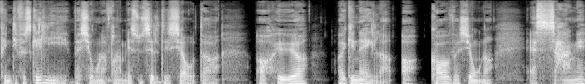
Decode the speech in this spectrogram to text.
finde de forskellige versioner frem. Jeg synes selv, det er sjovt at, at høre originaler og coverversioner af sange,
